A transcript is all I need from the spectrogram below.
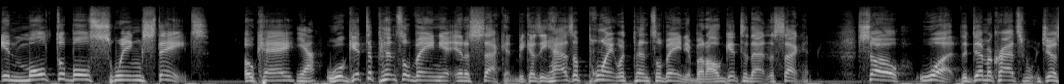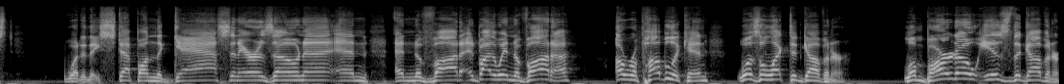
in multiple swing states. Okay? Yeah. We'll get to Pennsylvania in a second because he has a point with Pennsylvania, but I'll get to that in a second. So, what? The Democrats just what did they step on the gas in Arizona and and Nevada? And by the way, Nevada, a Republican was elected governor. Lombardo is the governor.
